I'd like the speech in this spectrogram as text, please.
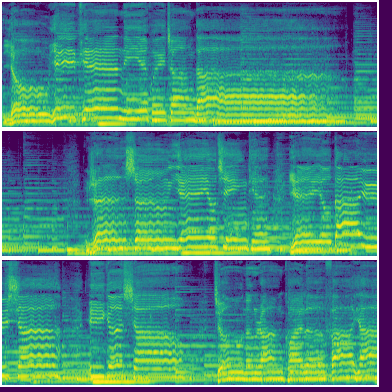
有一天你也会长大，人生也有晴天，也有大雨，下一个笑就能让快乐发芽。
